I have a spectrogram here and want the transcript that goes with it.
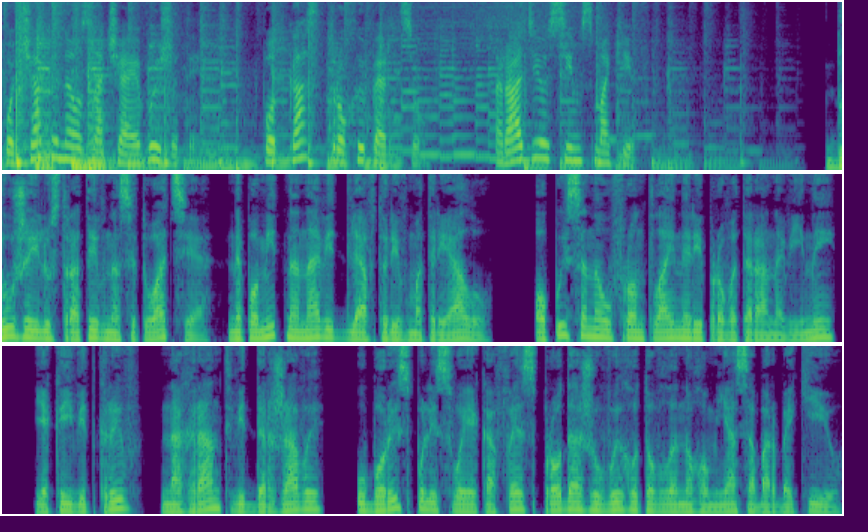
Почати не означає вижити. Подкаст трохи перцю. Радіо сім смаків. Дуже ілюстративна ситуація, непомітна навіть для авторів матеріалу, описана у фронтлайнері про ветерана війни, який відкрив, на грант від держави, у Борисполі своє кафе з продажу виготовленого м'яса барбекію,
